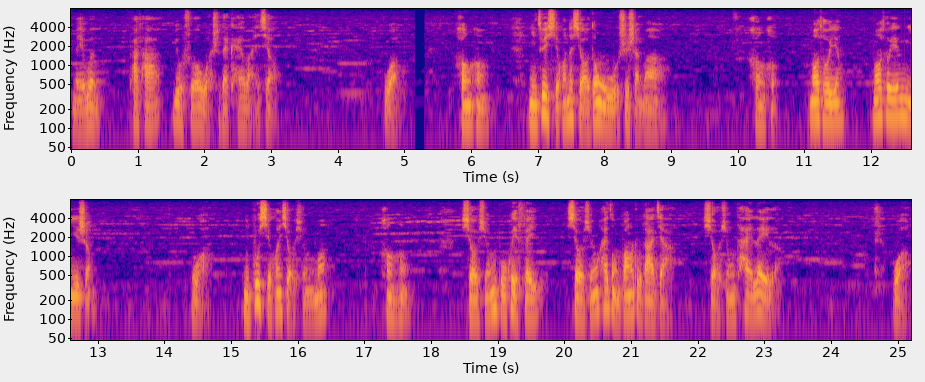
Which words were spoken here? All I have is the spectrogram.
没问，怕他又说我是在开玩笑。我。哼哼，你最喜欢的小动物是什么？哼哼，猫头鹰，猫头鹰医生。我，你不喜欢小熊吗？哼哼，小熊不会飞，小熊还总帮助大家，小熊太累了。我，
